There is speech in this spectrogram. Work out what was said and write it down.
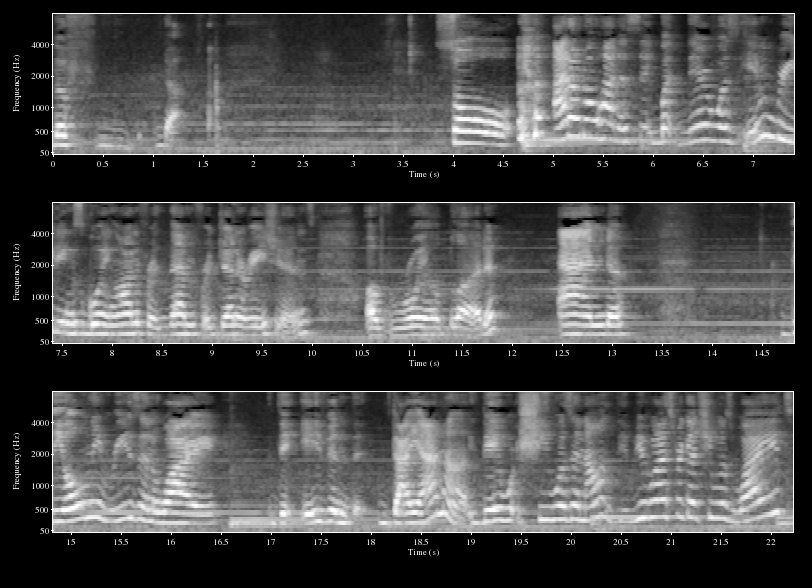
the the so I don't know how to say but there was inbreedings going on for them for generations of royal blood. And the only reason why the even Diana they were she was announced. You guys forget she was white?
